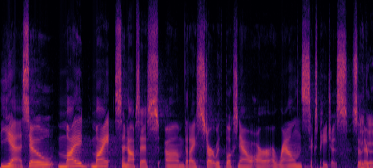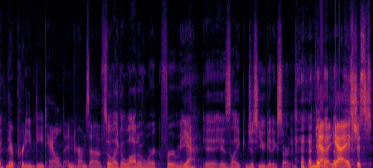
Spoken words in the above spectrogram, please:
Yeah. So my my synopsis um, that I start with books now are around six pages. So okay. they're they're pretty detailed in terms of. So like a lot of work for me. Yeah. Is like just you getting started. yeah. Yeah. It's just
